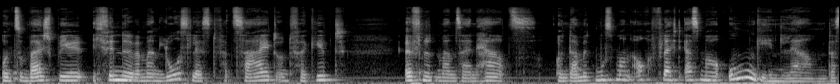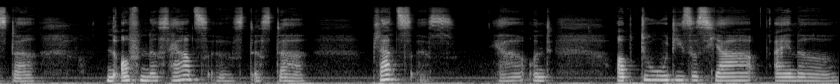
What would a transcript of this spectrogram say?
Und zum Beispiel, ich finde, wenn man loslässt, verzeiht und vergibt, öffnet man sein Herz. Und damit muss man auch vielleicht erstmal umgehen lernen, dass da ein offenes Herz ist, dass da Platz ist. Ja, und ob du dieses Jahr eine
